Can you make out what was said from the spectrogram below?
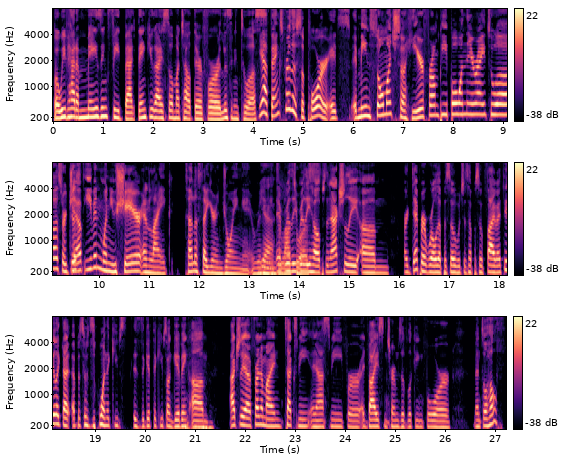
But we've had amazing feedback. Thank you guys so much out there for listening to us. Yeah, thanks for the support. It's it means so much to hear from people when they write to us or just Yep. even when you share and like tell us that you're enjoying it. It really Yeah. means a It lot really, to really us. helps. And actually, um, our Depper World episode, which is episode five, I feel like that episode's the one that keeps is the gift that keeps on giving. Um, actually, a friend of mine texted me and asked me for advice in terms of looking for mental health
